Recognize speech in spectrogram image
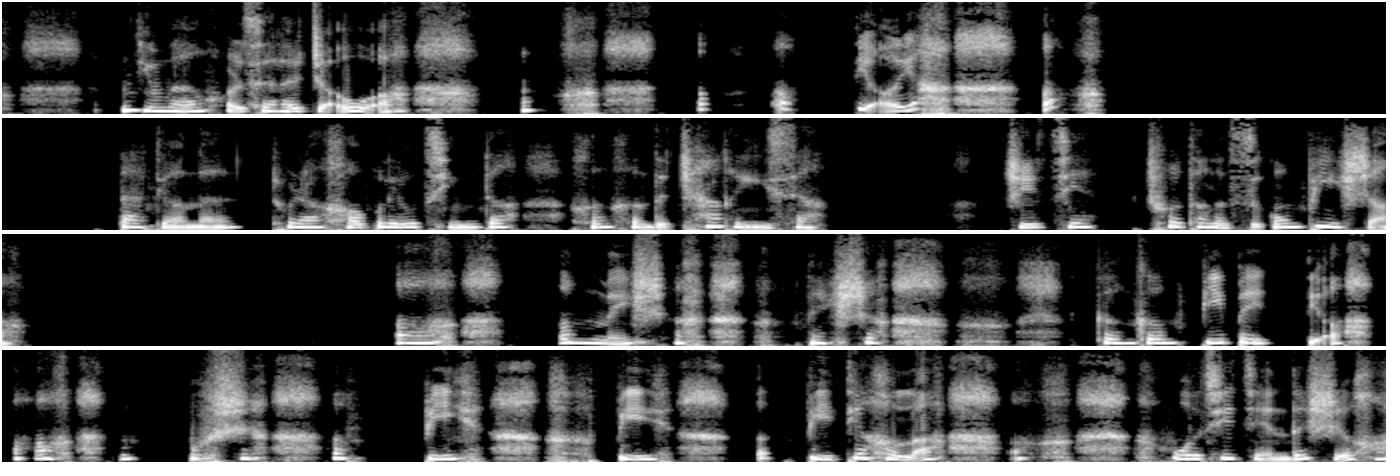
你晚会儿再来找我。屌呀！大屌男突然毫不留情的狠狠的插了一下，直接戳到了子宫壁上。啊！嗯，没事，没事。刚刚逼被掉啊，不是，逼逼逼掉了。我去捡的时候，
